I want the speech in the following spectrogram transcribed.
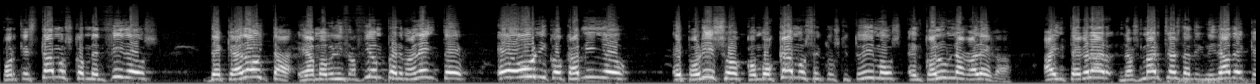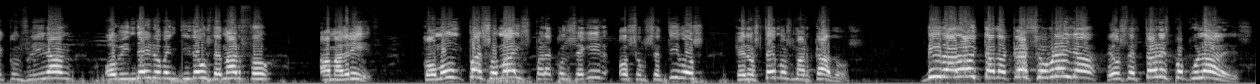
porque estamos convencidos de que a loita e a movilización permanente É o único camiño e por iso convocamos e constituímos en Columna Galega a integrar nas marchas da dignidade que confluirán o vindeiro 22 de marzo a Madrid como un paso máis para conseguir os obxectivos que nos temos marcados. Viva a loita da clase obreira e os sectores populares!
